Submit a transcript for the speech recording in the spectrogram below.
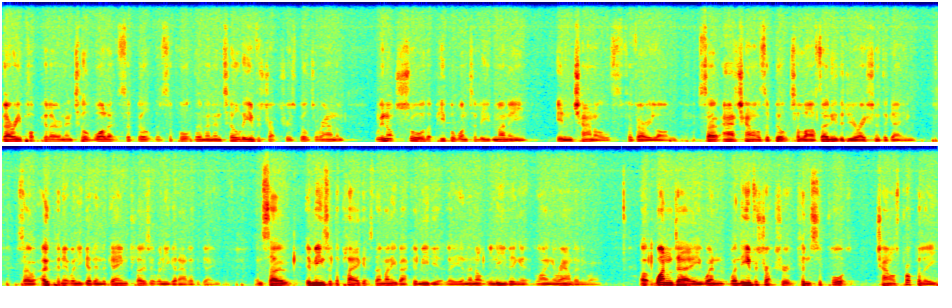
very popular and until wallets are built that support them and until the infrastructure is built around them, we're not sure that people want to leave money in channels for very long. So our channels are built to last only the duration of the game. So open it when you get in the game, close it when you get out of the game. And so it means that the player gets their money back immediately and they're not leaving it lying around anywhere. One day, when, when the infrastructure can support channels properly,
